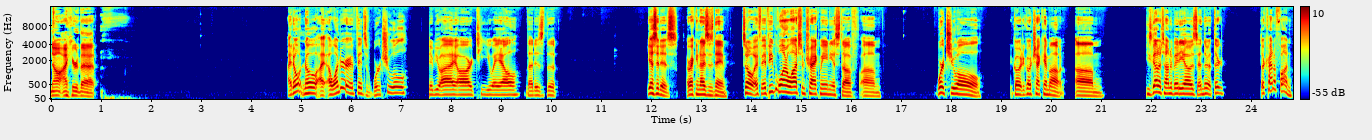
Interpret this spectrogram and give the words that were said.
No, I hear that. i don't know I, I wonder if it's Wirtual w-i-r-t-u-a-l that is the yes it is. I recognize his name so if, if people want to watch some trackmania stuff um Wirtual go go check him out. Um he's got a ton of videos and they're they're they're kind of fun.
